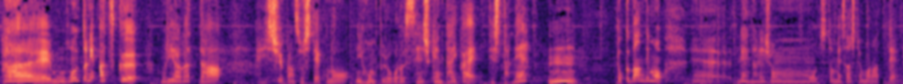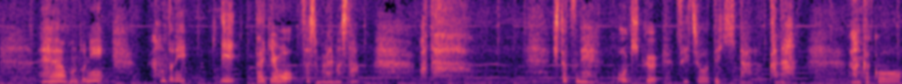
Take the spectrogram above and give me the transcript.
はい。もう本当に熱く盛り上がった1週間そしてこの日本プロゴルフ選手権大会でしたね。うん。特番でも、えー、ね、ナレーションも務めさせてもらって、えー、本当に本当にいい体験をさせてもらいました。また一つね大きく成長できたかな。なんかこ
